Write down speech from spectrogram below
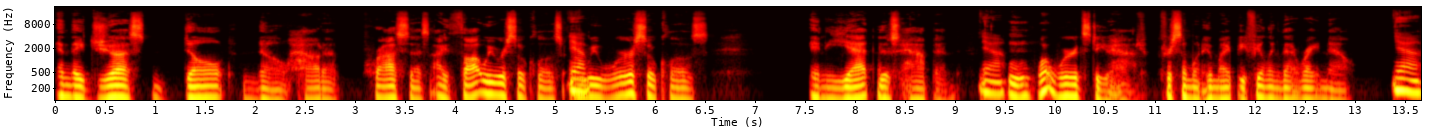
and they just don't know how to process. I thought we were so close, Yeah. or we were so close, and yet this happened. Yeah. What words do you have for someone who might be feeling that right now? Yeah.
